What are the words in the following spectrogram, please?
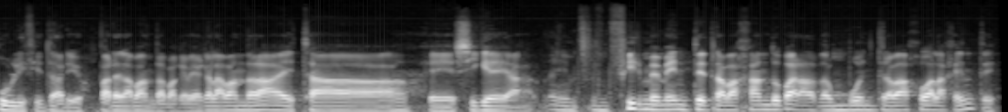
publicitario para la banda, para que vea que la banda está eh, sigue firmemente trabajando para dar un buen trabajo a la gente.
